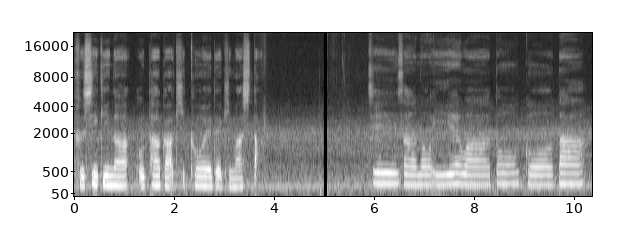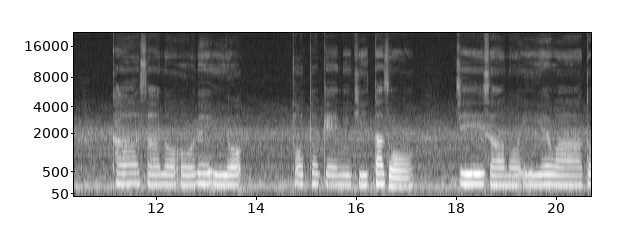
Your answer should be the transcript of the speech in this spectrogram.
不思議な歌が聞こえてきました。小さな家はどこだ？傘のお礼を届けに来たぞ。小さな家はど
